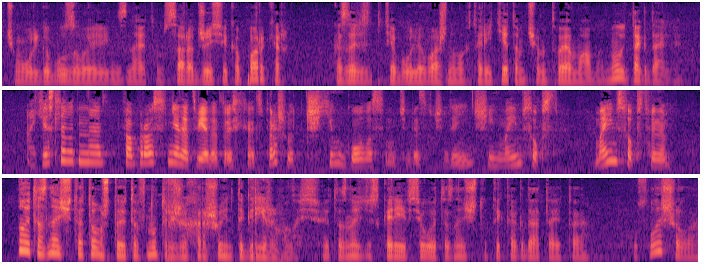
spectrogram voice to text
Почему Ольга Бузова или, не знаю, там, Сара Джессика Паркер оказались для тебя более важным авторитетом, чем твоя мама? Ну и так далее. А если вот на этот вопрос нет ответа, то есть как спрашивают, чьим голосом у тебя звучит? Да ничьим, моим собственным. Моим собственным. Ну, это значит о том, что это внутрь же хорошо интегрировалось. Это значит, скорее всего, это значит, что ты когда-то это услышала,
